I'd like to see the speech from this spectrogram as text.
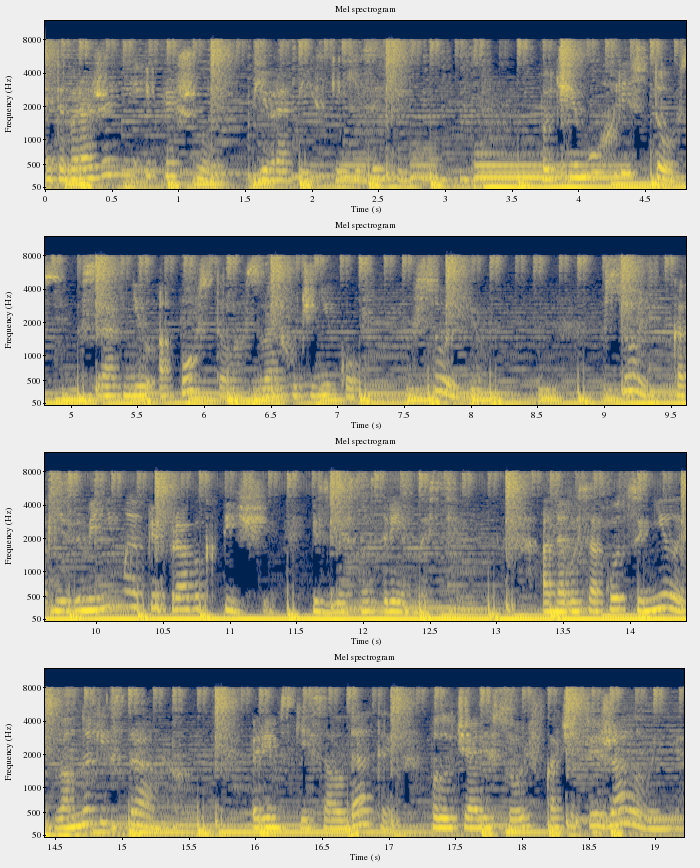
это выражение и пришло в европейские языки. Почему Христос сравнил апостолов, своих учеников, с солью? Соль, как незаменимая приправа к пище, известна с древности. Она высоко ценилась во многих странах. Римские солдаты получали соль в качестве жалования.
